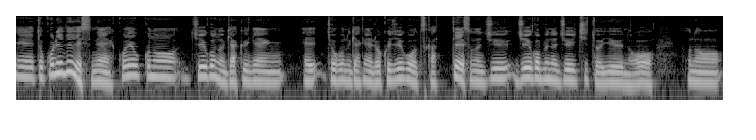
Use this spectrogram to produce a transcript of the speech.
えー、とこれでですねこれをこの15の逆減え情報の逆減65を使ってその15分の11というのをこの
